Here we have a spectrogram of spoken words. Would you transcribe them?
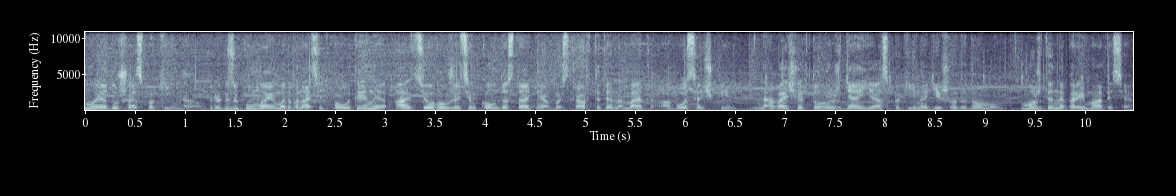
моя душа спокійна. В рюкзаку маємо 12 паутини, а цього вже цілком достатньо, аби скрафтити намет або сачки. На вечір того ж дня я спокійно дійшов додому. Можете не перейматися.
